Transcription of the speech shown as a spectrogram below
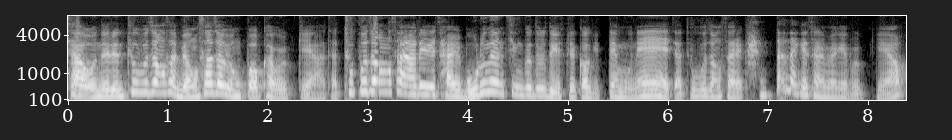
자, 오늘은 to부정사 명사적 용법 가볼게요. 자, to부정사를 잘 모르는 친구들도 있을 거기 때문에 자, to부정사를 간단하게 설명해 볼게요.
